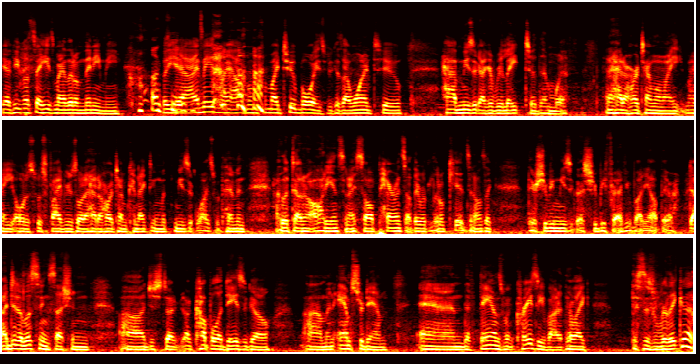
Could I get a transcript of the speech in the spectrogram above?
Yeah, people say he's my little mini me. But yeah, I made my album for my two boys because I wanted to have music I could relate to them with. And I had a hard time when my, my oldest was five years old. I had a hard time connecting with music wise with him. And I looked out in an audience and I saw parents out there with little kids. And I was like, there should be music that should be for everybody out there. I did a listening session uh, just a, a couple of days ago um, in Amsterdam. And the fans went crazy about it. They're like, this is really good.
